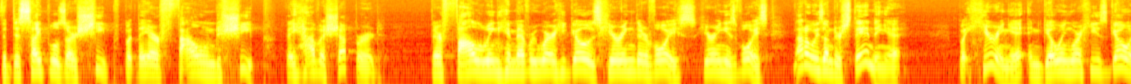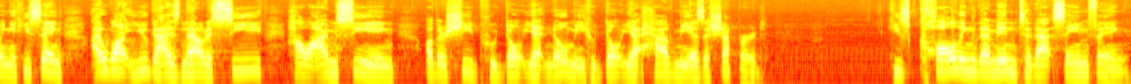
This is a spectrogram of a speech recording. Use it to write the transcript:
The disciples are sheep, but they are found sheep. They have a shepherd. They're following him everywhere he goes, hearing their voice, hearing his voice, not always understanding it, but hearing it and going where he's going. And he's saying, I want you guys now to see how I'm seeing other sheep who don't yet know me, who don't yet have me as a shepherd. He's calling them into that same thing.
